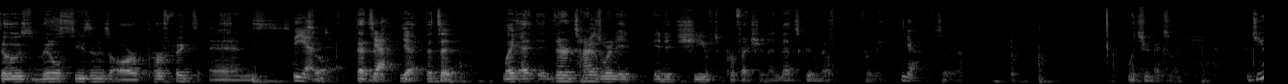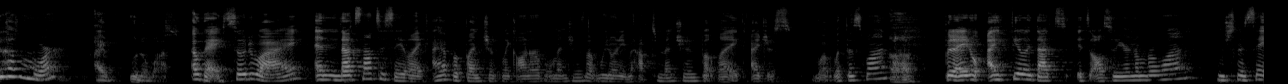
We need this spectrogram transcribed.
those middle seasons are perfect and The so end. that's Yeah. it yeah that's it like I, there are times when it, it achieved perfection and that's good enough for me Yeah. so yeah what's your next one Do you have more? i have uno mas Okay, so do I. And that's not to say like I have a bunch of like honorable mentions that we don't even have to mention, but like I just went with this one. Uh-huh. But I don't I feel like that's it's also your number one. I'm just gonna say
